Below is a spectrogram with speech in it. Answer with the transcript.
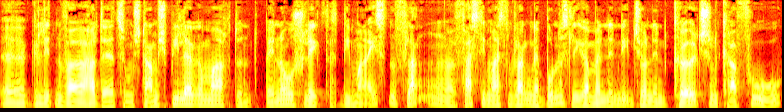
äh, gelitten war, hat er zum Stammspieler gemacht und Benno schlägt die meisten Flanken, äh, fast die meisten Flanken der Bundesliga. Man nennt ihn schon den Kölschen Cafu.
